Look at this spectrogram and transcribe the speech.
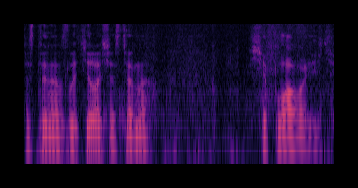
Частина взлетіла, частина ще плавають.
